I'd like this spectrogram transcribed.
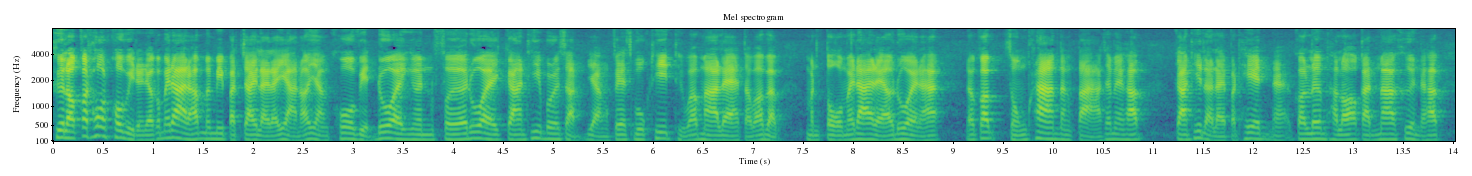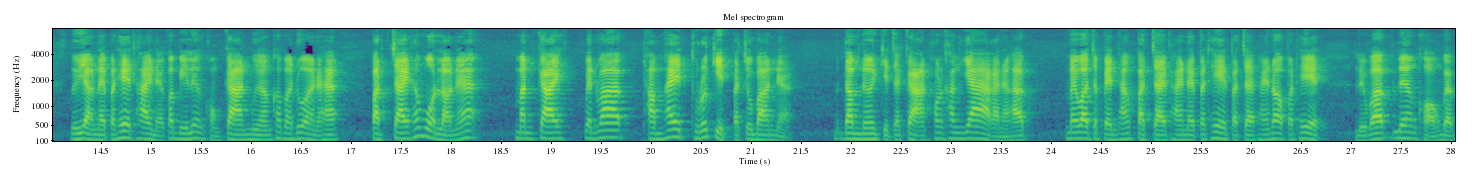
คือเราก็โทษโควิดอย่างเดียวก็ไม่ได้นะครับ มันมีปัจจัยหลาย ๆ อย่างเนาะอย่างโควิดด้วยเงินเฟ้อด้วยการที่บริษัทอย่าง Facebook ที่ถือว่ามาแรงแต่ว่าแบบมันโตไม่ได้แล้วด้วยนะฮะแล้วก็สงครามต่าง ๆ ใช่ไหมครับ การที่หลาย ๆ ประเทศนะก็เริ่มทะเลาะกันมากขึ้นนะครับ หรืออย่างในประเทศไทยเนี่ยก็มีเรื่องของการเมืองเข้ามาด้วยนะฮะปัจจัยทั้งหมดเหล่านี้มันกลายเป็นว่าทำให้ธุรกิจปัจจุบันเนี่ยดำเนินกิจการค่อนข้างยากนะครับ ไม่ว่าจะเป็นทั้งปัจจัยภายในประเทศ ปัจจัยภายนอกประเทศ หรือว่าเรื่องของแบบ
